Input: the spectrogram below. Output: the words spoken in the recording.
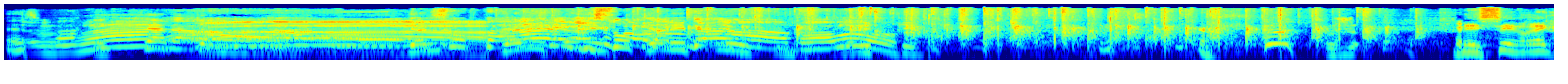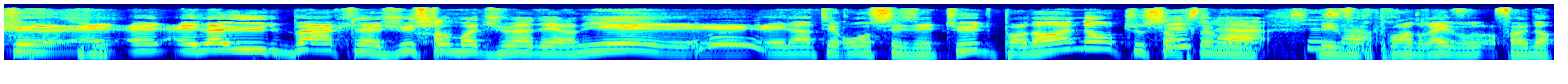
n'est-ce pas Ah. il y a Ils sont le- il y a pareils, les ils sont pieds, il y a les pieds caca, aussi. Il y a bravo. les pieds. Mais c'est vrai que elle, elle- elle a eu le bac là juste au mois de juin dernier et elle interrompt ses études pendant un an tout C'est simplement. ça, c'est Mais ça. vous reprendrez, vos- enfin non,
